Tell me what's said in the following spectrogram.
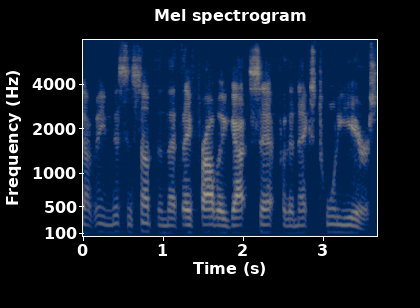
I mean, this is something that they've probably got set for the next 20 years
